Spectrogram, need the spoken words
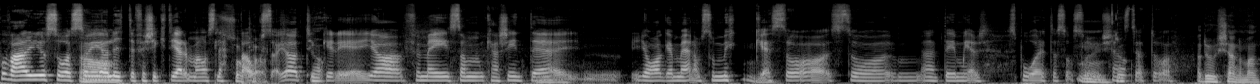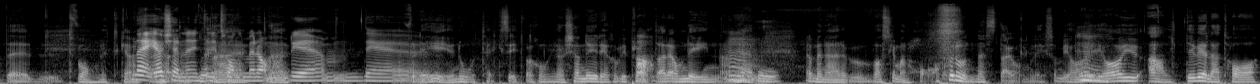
på varg och så, så är Ja. jag lite försiktigare med att släppa Såklart. också. Jag tycker det, jag, för mig som kanske inte jagar med dem så mycket Mm. så, så att det är mer spåret och så, så Mm. känns det att då... Ja, då känner man inte tvånget kanske. Nej, jag känner inte det Nej, tvång med dem. Det, det, För det är ju en otäck situation. Jag känner ju det, vi pratade om det innan Mm. här. Mm. Jag menar, vad ska man ha för hund nästa gång? Liksom? Jag, Mm. jag har ju alltid velat ha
